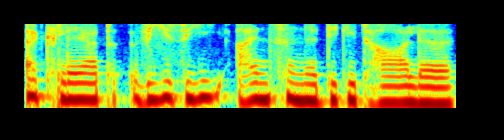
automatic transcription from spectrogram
erklärt, wie sie einzelne digitale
